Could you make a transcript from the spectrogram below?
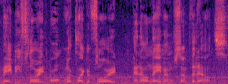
Maybe Floyd won't look like a Floyd, and I'll name him something else.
